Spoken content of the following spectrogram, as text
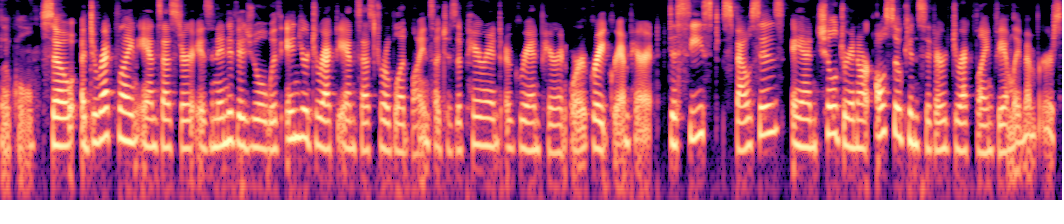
So cool. So, a direct line ancestor is an individual within your direct ancestral bloodline, such as a parent, a grandparent, or a great grandparent. Deceased spouses and children are also considered direct line family members.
